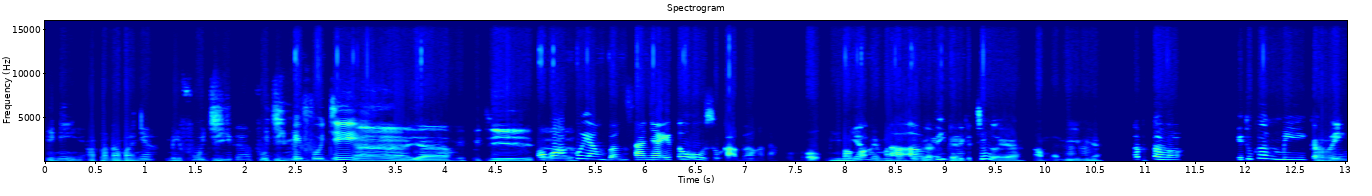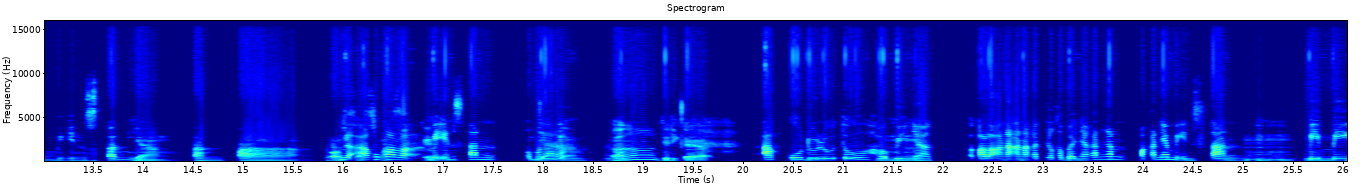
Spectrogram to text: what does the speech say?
ini apa namanya? Mie Fuji dah, Fuji Mie Fuji. Nah, ya mie Fuji itu. Pokok aku yang bangsanya itu uh, suka banget aku. Oh, mie pokok- memang uh, uh, berarti dari kecil ya kamu mie nya. Tapi kalau itu kan mie kering, mie instan yang tanpa proses Enggak, aku kalau masak ya? mie instan Oh, malah jarang. enggak? Ah, jadi kayak Aku dulu tuh hobinya kalau anak-anak kecil kebanyakan kan makannya mie instan, mm, mm, mm. mie mie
